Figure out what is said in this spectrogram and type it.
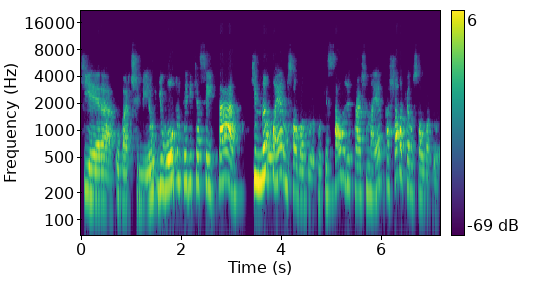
que era o Bartimeu, e o outro teve que aceitar que não era um salvador, porque Saulo de Tarso na época achava que era o salvador.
